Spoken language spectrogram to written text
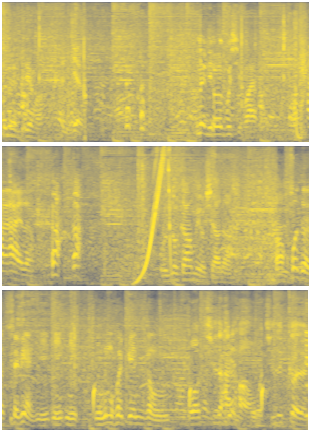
真的很贱吗？很贱。那你会不会不喜欢？我太爱了。我说刚刚没有吓到。啊，或者随便你你你你那么会编这种，我其实还好，我其实个人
